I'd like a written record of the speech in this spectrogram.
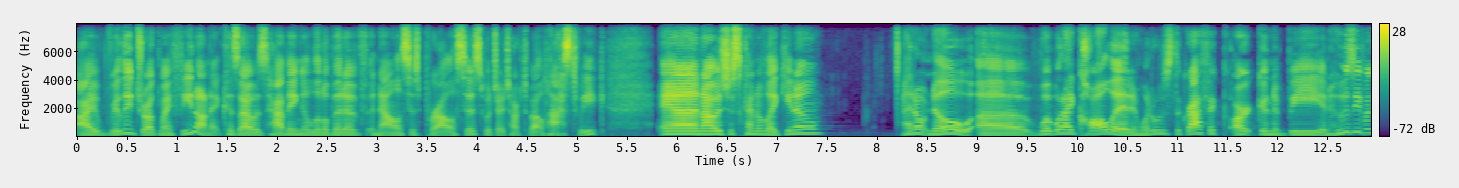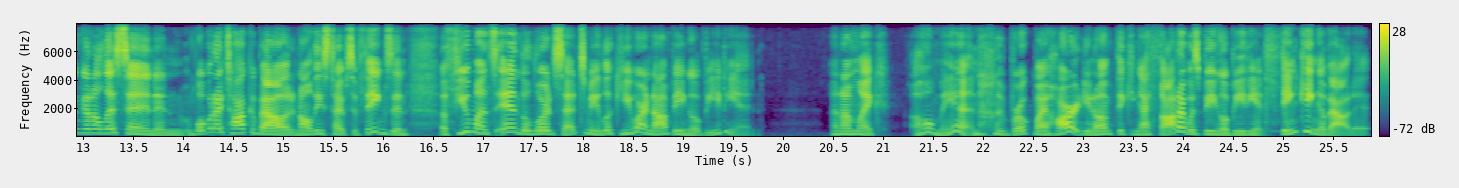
I really drug my feet on it because I was having a little bit of analysis paralysis, which I talked about last week. And I was just kind of like, you know, I don't know uh, what would I call it, and what was the graphic art going to be, and who's even going to listen, and what would I talk about, and all these types of things. And a few months in, the Lord said to me, "Look, you are not being obedient." And I'm like, "Oh man, it broke my heart." You know, I'm thinking I thought I was being obedient, thinking about it,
